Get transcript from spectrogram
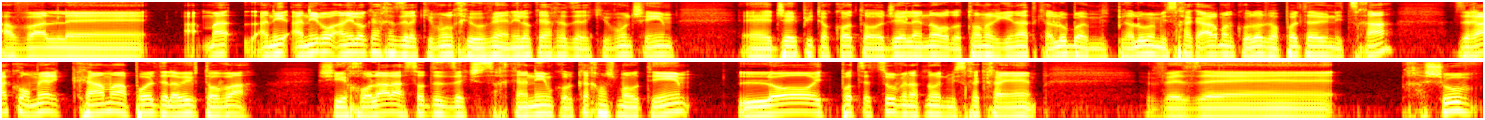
אבל אה, מה, אני, אני, אני לוקח את זה לכיוון חיובי, אני לוקח את זה לכיוון שאם אה, ג'יי פי טוקוטו או ג'יילן נורד או תומר גינת כלו במשחק 4 נקודות והפועל תל אביב ניצחה, זה רק אומר כמה הפועל תל אביב טובה, שהיא יכולה לעשות את זה כששחקנים כל כך משמעותיים לא התפוצצו ונתנו את משחק חייהם. וזה חשוב,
